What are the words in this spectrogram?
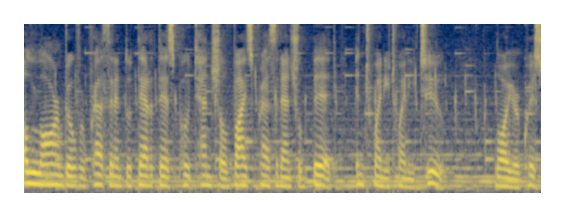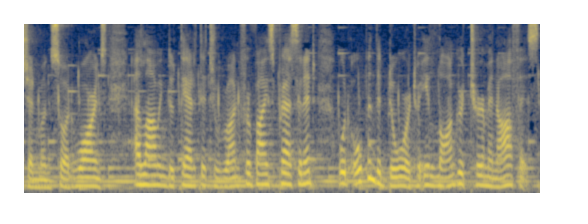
alarmed over President Duterte's potential vice presidential bid in 2022. Lawyer Christian Monsod warns allowing Duterte to run for vice president would open the door to a longer term in office.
